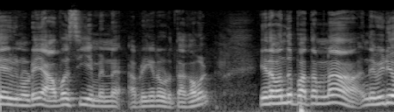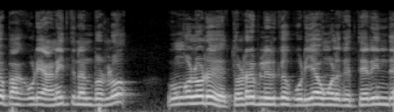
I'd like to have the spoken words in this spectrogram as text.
தேர்வினுடைய அவசியம் என்ன அப்படிங்கிற ஒரு தகவல். இதை வந்து பார்த்தோம்னா இந்த வீடியோ பார்க்கக்கூடிய அனைத்து நண்பர்களும் உங்களோடு தொடர்பில் இருக்கக்கூடிய உங்களுக்கு தெரிந்த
